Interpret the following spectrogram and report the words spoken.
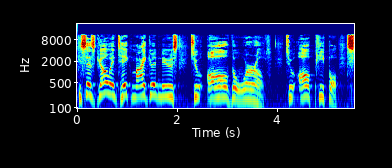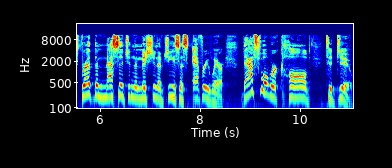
he says, Go and take my good news to all the world to all people. Spread the message and the mission of Jesus everywhere. That's what we're called to do.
